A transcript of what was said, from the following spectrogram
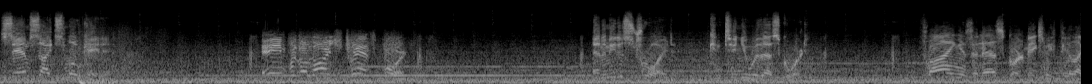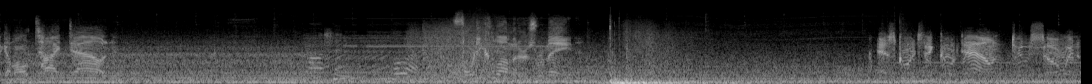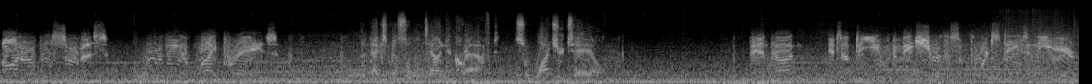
SAM site's located. Aim for the large transport. Enemy destroyed. Continue with escort. Flying as an escort makes me feel like I'm all tied down. 40 kilometers remain. Escorts that go down do so in honorable service, worthy of my praise. The next missile will down your craft, so watch your tail. Bandog, it's up to you to make sure the support stays in the air.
